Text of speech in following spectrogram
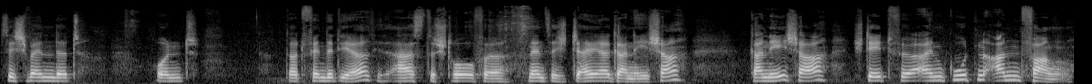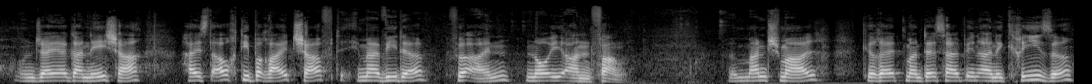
sich wendet. Und dort findet ihr die erste Strophe, nennt sich Jaya Ganesha. Ganesha steht für einen guten Anfang. Und Jaya Ganesha heißt auch die Bereitschaft immer wieder für einen Neuanfang. Manchmal gerät man deshalb in eine Krise,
